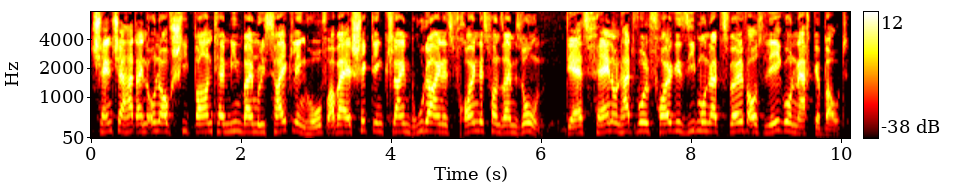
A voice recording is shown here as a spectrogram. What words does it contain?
Tschentscher hat einen unaufschiebbaren Termin beim Recyclinghof, aber er schickt den kleinen Bruder eines Freundes von seinem Sohn. Der ist Fan und hat wohl Folge 712 aus Lego nachgebaut.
